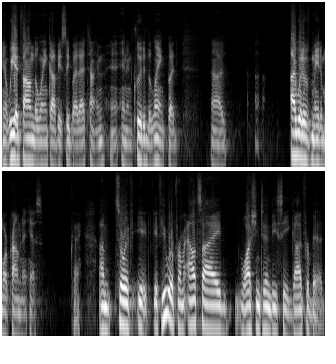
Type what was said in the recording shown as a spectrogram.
you know, we had found the link, obviously, by that time, and and included the link, but uh, I would have made it more prominent, yes. Okay. Um, So if, if if you were from outside Washington DC, God forbid,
